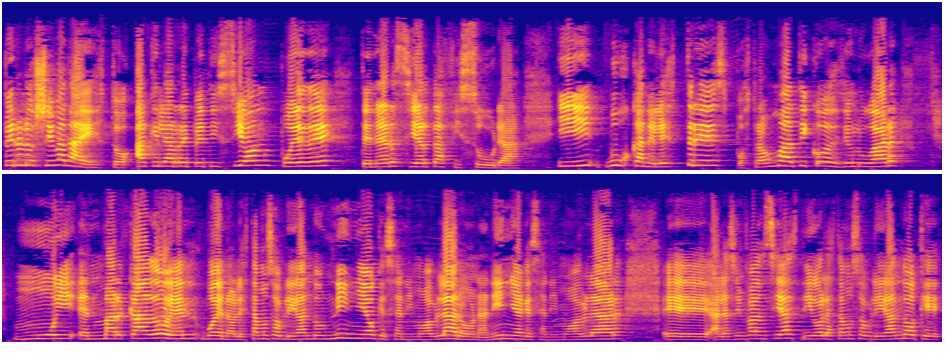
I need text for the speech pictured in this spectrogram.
pero lo llevan a esto, a que la repetición puede tener cierta fisura y buscan el estrés postraumático desde un lugar muy enmarcado en, bueno, le estamos obligando a un niño que se animó a hablar o una niña que se animó a hablar eh, a las infancias, digo, la estamos obligando a que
